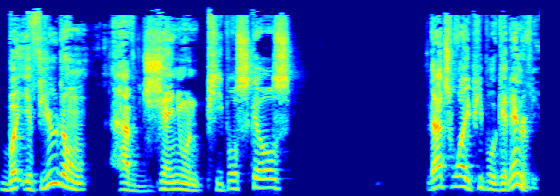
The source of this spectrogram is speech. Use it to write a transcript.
but if you don't have genuine people skills, that's why people get interviewed,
